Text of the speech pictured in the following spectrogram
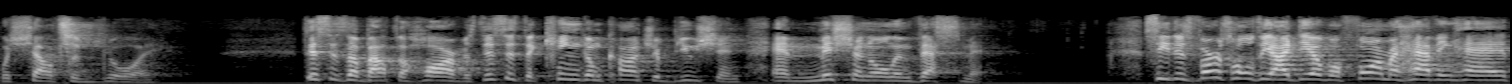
with shouts of joy. This is about the harvest. This is the kingdom contribution and missional investment. See, this verse holds the idea of a farmer having had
